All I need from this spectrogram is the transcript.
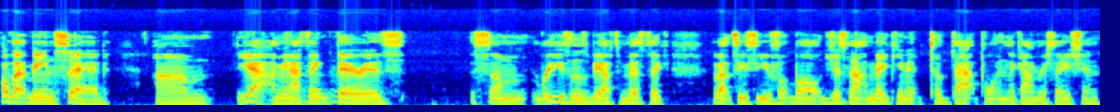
all that being said, um, yeah, I mean, I think there is some reasons to be optimistic about TCU football just not making it to that point in the conversation,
